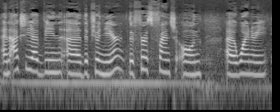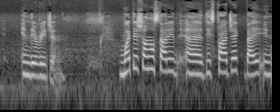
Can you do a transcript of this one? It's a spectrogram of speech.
and actually I've been uh, the pioneer, the first French-owned winery in the region. Moët Chandon started uh, this project in,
